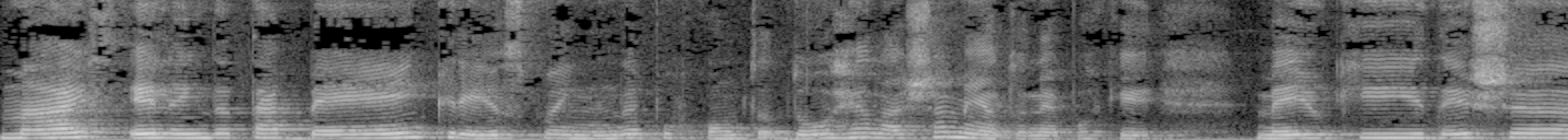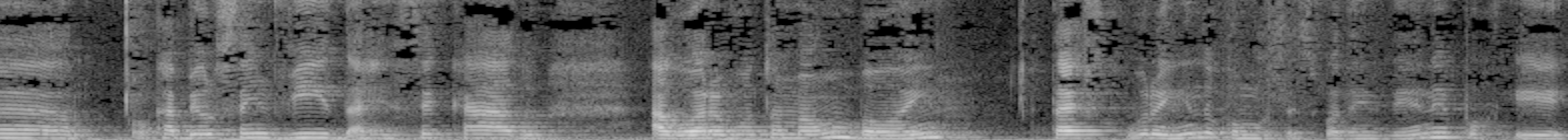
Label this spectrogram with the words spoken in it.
Mas ele ainda tá bem crespo ainda por conta do relaxamento, né? Porque meio que deixa o cabelo sem vida, ressecado. Agora eu vou tomar um banho Tá escuro ainda, como vocês podem ver, né? Porque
